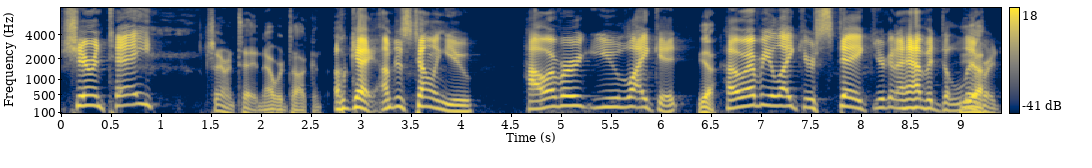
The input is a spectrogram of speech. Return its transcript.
Sharon Tay? Sharon Tay. Now we're talking. Okay, I'm just telling you, however you like it, Yeah. however you like your steak, you're going to have it delivered.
